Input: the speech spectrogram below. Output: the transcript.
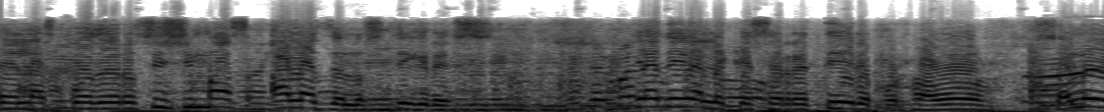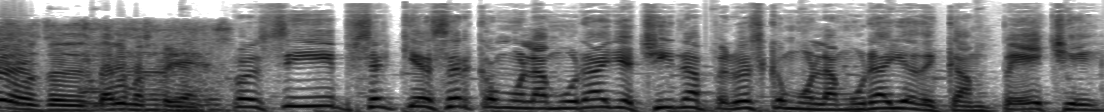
en las poderosísimas alas de los Tigres. Ya dígale que se retire, por favor. Saludos desde Tarimas Peñas. Pues sí, pues él quiere ser como la muralla china, pero es como la muralla de Campeche.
